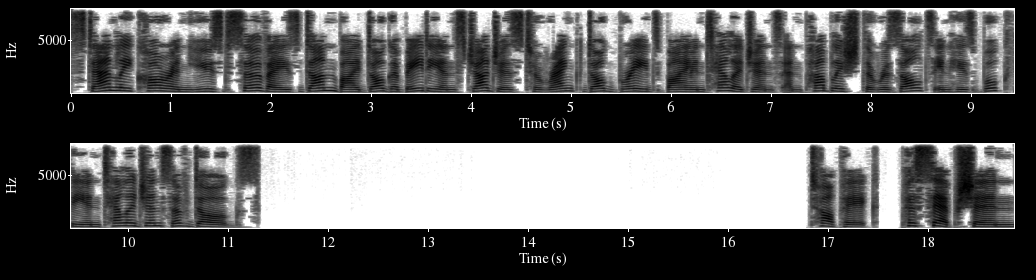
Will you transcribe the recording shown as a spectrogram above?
Stanley Coren used surveys done by dog obedience judges to rank dog breeds by intelligence and published the results in his book The Intelligence of Dogs. Perception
